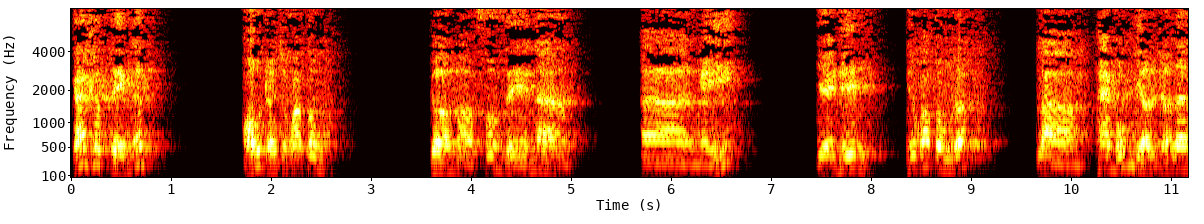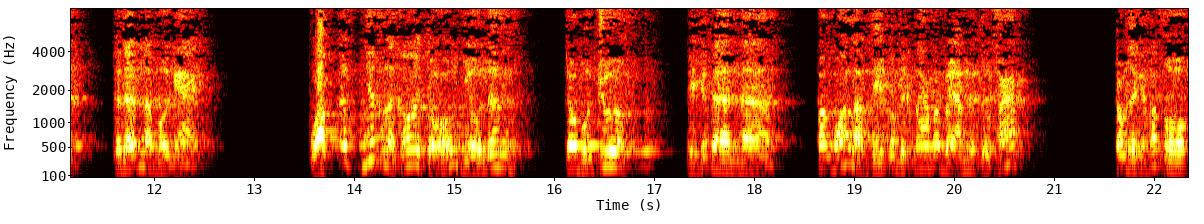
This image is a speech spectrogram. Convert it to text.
các cái tiện ích hỗ trợ cho khóa tu. Gồm mà phương tiện à, à, nghỉ về đêm nếu khóa tu đó là 24 giờ trở lên cho đến là 10 ngày. Hoặc ít nhất là có chỗ dựa lưng cho buổi trưa. Thì cái nền à, văn hóa làm việc của Việt Nam nó bị ảnh hưởng từ Pháp. Trong thời kỳ pháp thuộc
